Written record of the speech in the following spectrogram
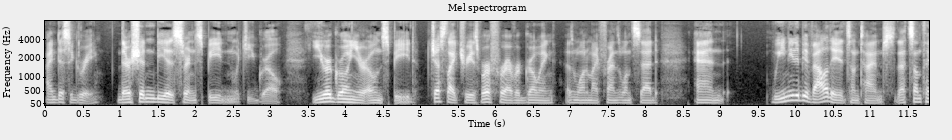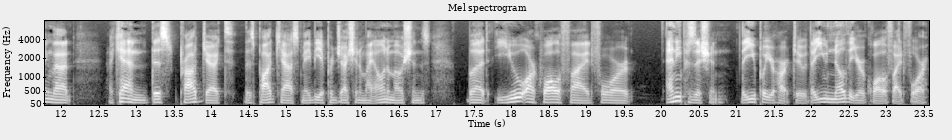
I disagree. There shouldn't be a certain speed in which you grow. You're growing your own speed. Just like trees, we're forever growing, as one of my friends once said. And we need to be validated sometimes. That's something that, again, this project, this podcast may be a projection of my own emotions, but you are qualified for any position that you put your heart to, that you know that you're qualified for.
